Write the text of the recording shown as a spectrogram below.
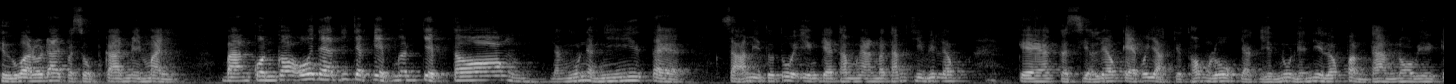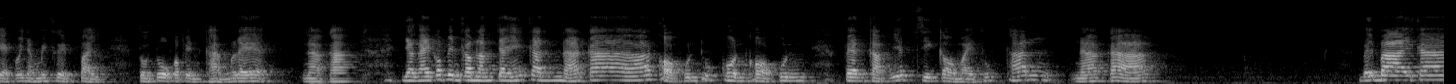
ถือว่าเราได้ประสบการณ์ใหม่ ๆ บางคนก็โอ้ยแทนที่จะเก็บเงินเก็บทอง อย่างงู้นอย่างนี้แต่สามีตัวตัวเองแกทำงานมาทั้งชีวิตแล้ว แกเกษียณแล้วแกก็อยากจะท่องโลกอยากเห็นนู่นเห็นนี่แล้วฝั่งทางนอร์เวย์แกก็ยังไม่เคยไป โตโต้ก็เป็นครั้งแรกนะคะยังไงก็เป็นกำลังใจให้กันนะคะขอบคุณทุกคนขอบคุณแฟนคลับเอฟซีเก่าใหม่ทุกท่านนะคะบ๊ายบายค่ะ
